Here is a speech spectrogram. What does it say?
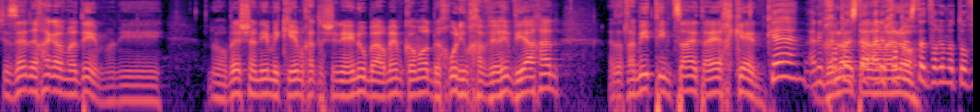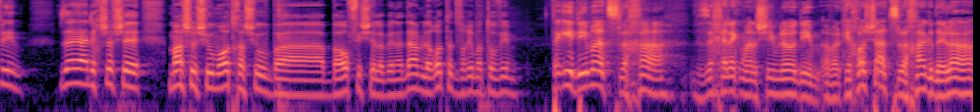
שזה דרך אגב מדהים, אני... אנחנו הרבה שנים מכירים אחד את השני, היינו בהרבה מקומות בחו"ל עם חברים ביחד, אז אתה תמיד תמצא את האיך כן. כן, אני מחפש, את אני הלמה מחפש לא. את הדברים הטובים. זה, אני חושב שמשהו שהוא מאוד חשוב באופי של הבן אדם, לראות את הדברים הטובים. תגיד, אם ההצלחה, וזה חלק מהאנשים לא יודעים, אבל ככל שההצלחה גדלה,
